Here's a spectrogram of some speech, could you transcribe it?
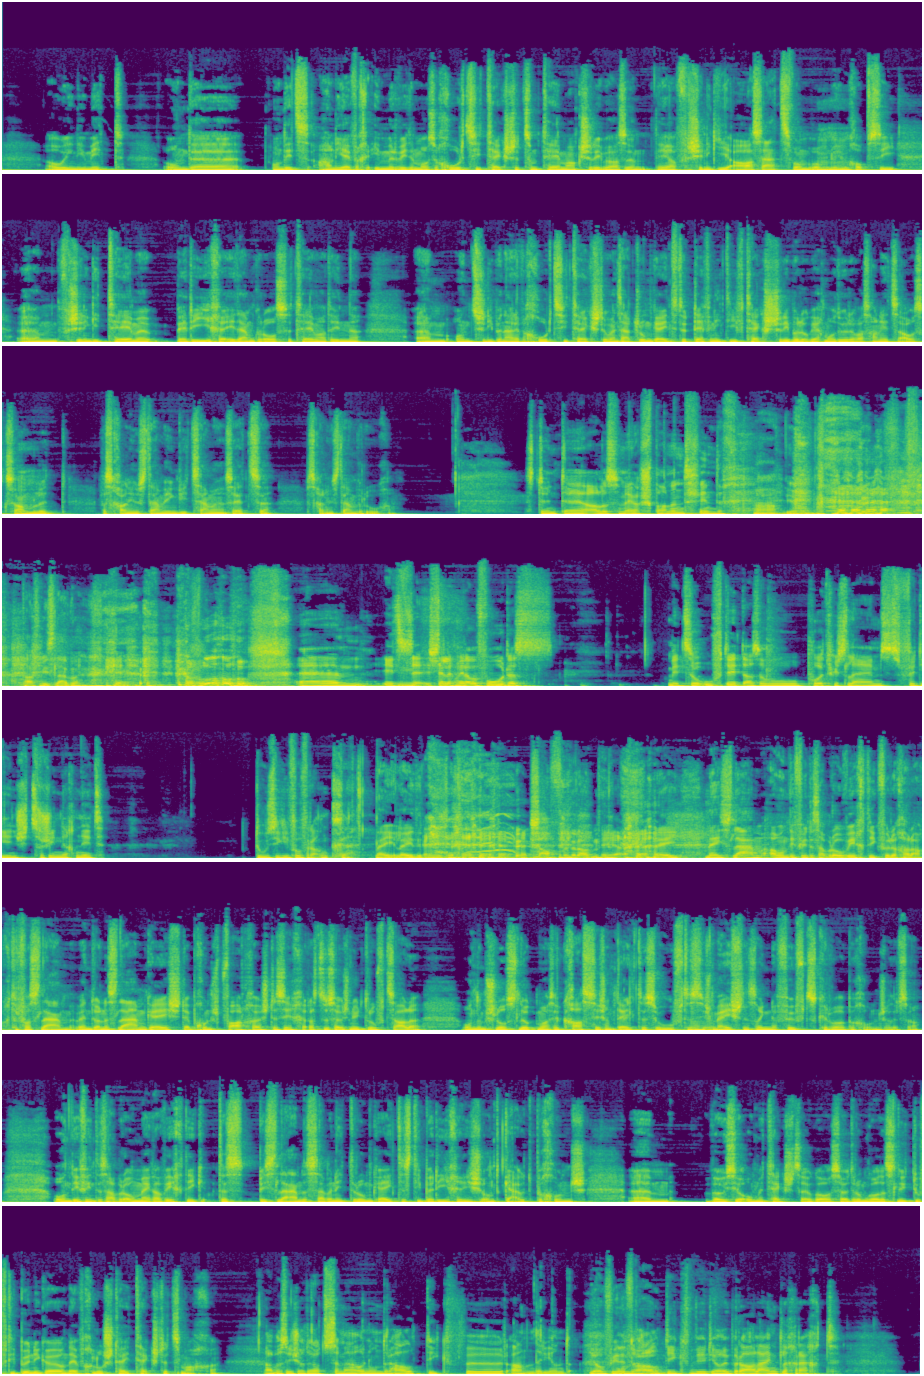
auch irgendwie mit. Und äh, und jetzt habe ich einfach immer wieder mal so kurze Texte zum Thema geschrieben. Also, ja, verschiedene Ansätze, die, mhm. mir im Kopf sind, ähm, verschiedene Themenbereiche in diesem grossen Thema drin. ähm, und schreibe dann einfach kurze Texte. Und wenn es auch darum geht, dort definitiv Text schreiben, schaue ich mal durch, was habe ich jetzt alles gesammelt, was kann ich aus dem irgendwie zusammensetzen, was kann ich aus dem brauchen. Es klingt äh, alles mega spannend, finde ich. Ah, ja. das ist mein Leben. oh. ähm, jetzt äh, stelle ich mir aber vor, dass mit so Auftritt, also Poetry Slams, verdienst du wahrscheinlich nicht Tausende von Franken. Nein, leider nicht. ich arbeite daran. Ja. Nein, nein, Slam, und ich finde das aber auch wichtig für den Charakter von Slam. Wenn du an einen Slam gehst, dann bekommst du die Fahrkosten sicher, also du sollst nicht draufzahlen und am Schluss schaut man, was in der Kasse ist und teilt das auf. Das mhm. ist meistens irgendein 50er, den du bekommst oder so. Und ich finde das aber auch mega wichtig, dass bei Slam dass es eben nicht darum geht, dass du bereicherst und Geld bekommst. Ähm, weil es ja um einen Text soll gehen. Es soll darum gehen, dass Leute auf die Bühne gehen und einfach Lust haben, Texte zu machen. Aber es ist ja trotzdem auch eine Unterhaltung für andere. Und ja, Unterhaltung Fall. wird ja überall eigentlich recht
